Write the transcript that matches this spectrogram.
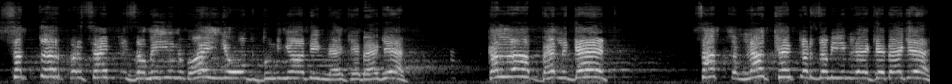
70% ਜ਼ਮੀਨ ਵਾਹੀਯੋਗ ਦੁਨੀਆ ਦੀ ਲੈ ਕੇ ਬਹਿ ਗਿਆ ਕੱਲਾ ਬਿਲ ਗੇਟ 7 ਲੱਖ ਏਕੜ ਜ਼ਮੀਨ ਲੈ ਕੇ ਬਹਿ ਗਿਆ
